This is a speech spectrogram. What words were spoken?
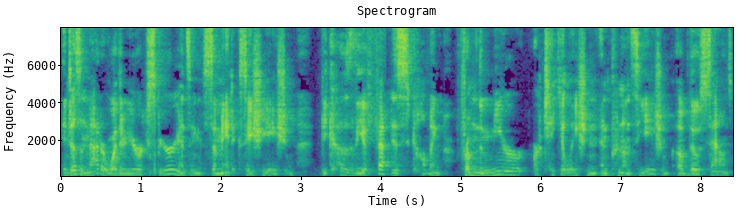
it doesn't matter whether you're experiencing semantic satiation, because the effect is coming from the mere articulation and pronunciation of those sounds.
